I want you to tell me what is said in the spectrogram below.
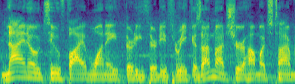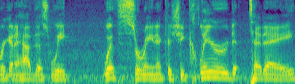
902 518 3033, because I'm not sure how much time we're going to have this week with Serena, because she cleared today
